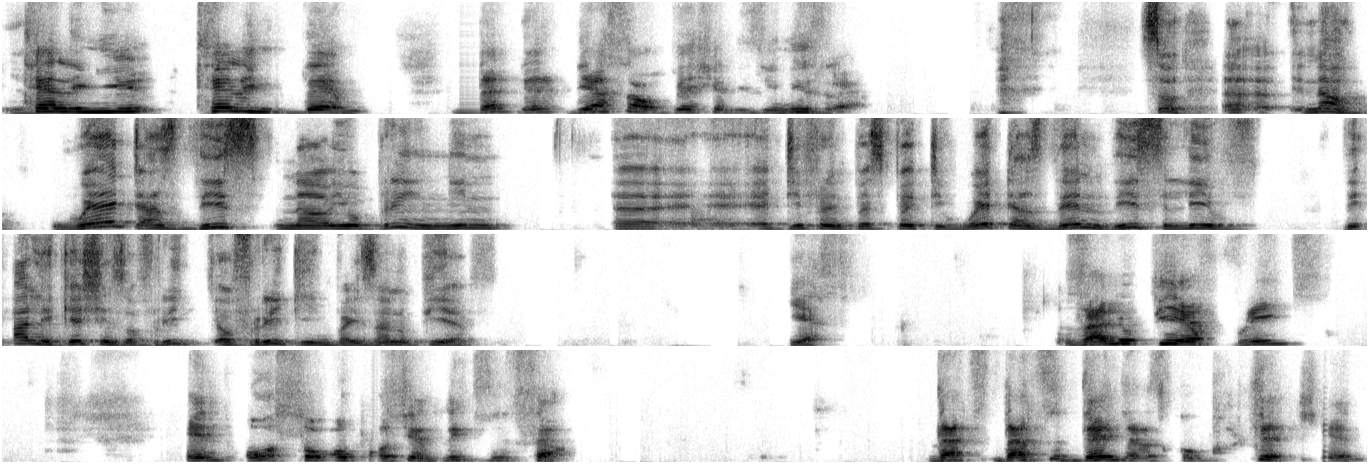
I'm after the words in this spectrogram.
Yeah. Telling you, telling them that their, their salvation is in Israel. so uh, now, where does this now you're bringing in a different perspective, where does then this leave the allegations of, rig of rigging by ZANU-PF? Yes. ZANU-PF rigs and also opposition rigs itself. That's that's a dangerous combination.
